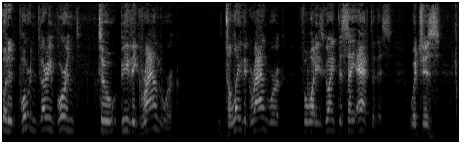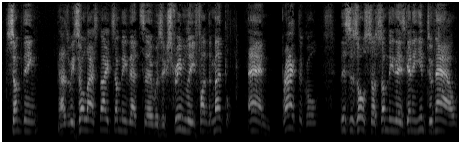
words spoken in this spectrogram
but important, very important to be the groundwork, to lay the groundwork for what he's going to say after this, which is something, as we saw last night, something that uh, was extremely fundamental and practical this is also something that he's getting into now,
